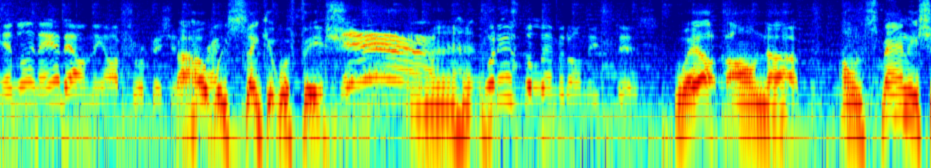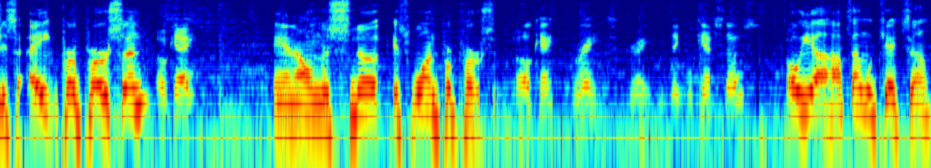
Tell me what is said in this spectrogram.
inland and out on the offshore fishing. I hope right? we sink it with fish. Yeah! what is the limit on these fish? Well, on uh, on Spanish it's eight per person, Okay, and on the snook it's one per person. okay, great, great. You think we'll catch those? Oh yeah, I think we'll catch some.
